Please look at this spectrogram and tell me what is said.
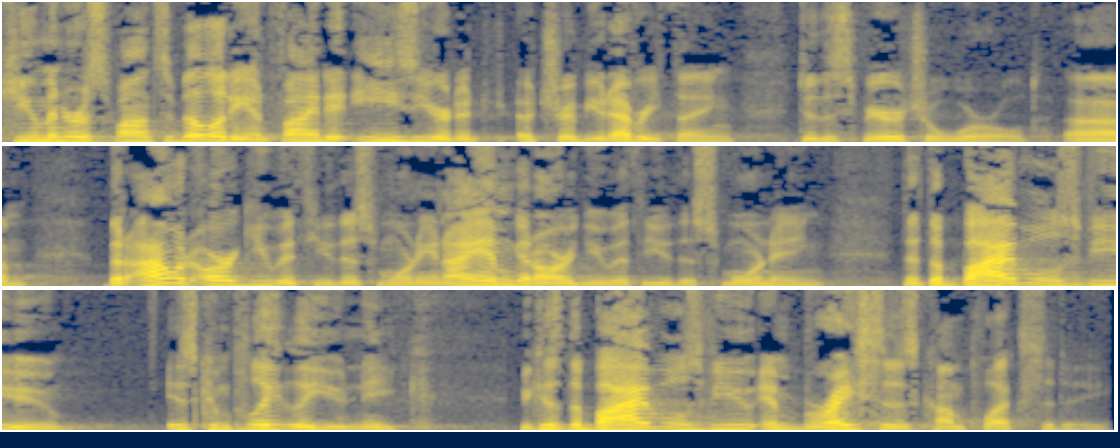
human responsibility and find it easier to attribute everything to the spiritual world. Um, but I would argue with you this morning, and I am going to argue with you this morning, that the Bible's view is completely unique because the Bible's view embraces complexity.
